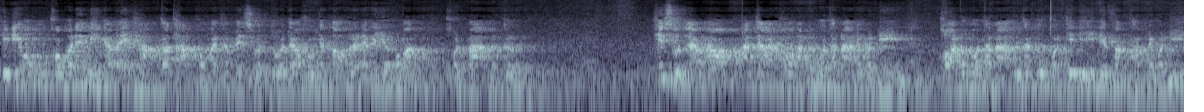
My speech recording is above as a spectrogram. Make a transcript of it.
ทีนี้ผมคงไม่ได้มีอะไรถามถ้าถามคงอาจจะเป็นส่วนตัวแต่ว่าคงจะตอบอะไรได้ไม่เยอะเพราะว่าคนมากเหลือเกิน ที่สุดแล้วก็อาจารย์ขออนุโมทนาในวันนี้ ขออนุโมทนาทุกท่านทุกคนที่ดีได้ฟังธรรมในวันนี้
